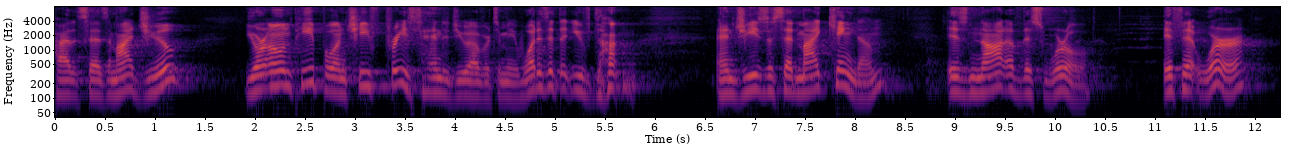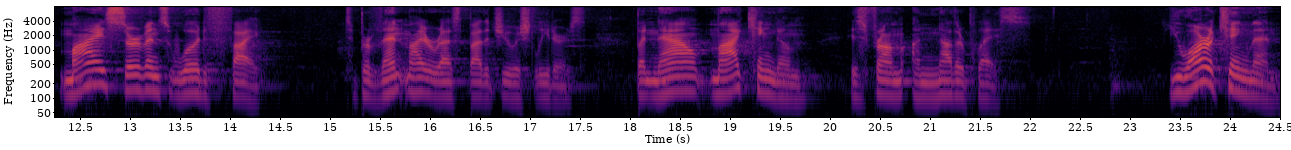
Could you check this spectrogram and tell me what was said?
Pilate says, Am I Jew? Your own people and chief priests handed you over to me. What is it that you've done? And Jesus said, My kingdom is not of this world. If it were, my servants would fight to prevent my arrest by the Jewish leaders. But now my kingdom is from another place. You are a king, then,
